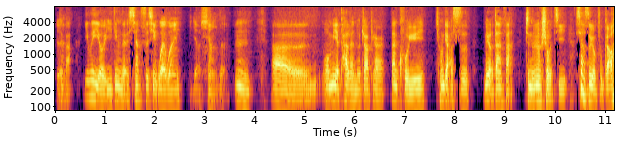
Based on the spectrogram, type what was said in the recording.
对对吧？因为有一定的相似性。外观比较像的。嗯，呃，我们也拍了很多照片儿，但苦于穷屌丝，没有单反，只能用手机，像素又不高。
